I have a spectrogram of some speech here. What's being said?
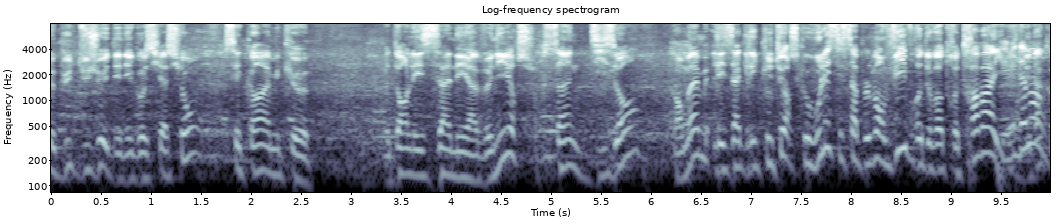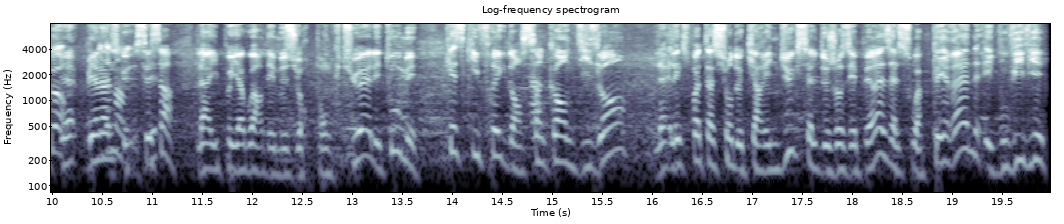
le but du jeu et des négociations, c'est quand même que dans les années à venir, sur 5-10 ans, quand même, les agriculteurs, ce que vous voulez, c'est simplement vivre de votre travail. Évidemment. D'accord. C'est ça. Là, il peut y avoir des mesures ponctuelles et tout, mais qu'est-ce qui ferait que dans 50, 10 ans, l'exploitation de Karine Duc, celle de José Pérez, elle soit pérenne et que vous viviez?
